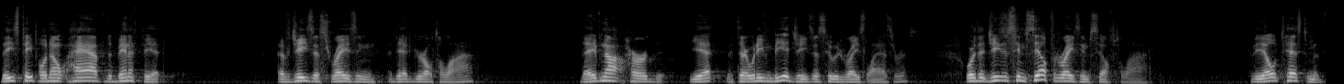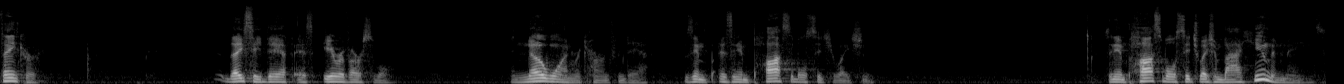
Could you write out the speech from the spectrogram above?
these people don't have the benefit of Jesus raising a dead girl to life. They've not heard that yet that there would even be a Jesus who would raise Lazarus, or that Jesus himself would raise himself to life. For the Old Testament thinker, they see death as irreversible. And no one returned from death. It was an impossible situation. It was an impossible situation by human means.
